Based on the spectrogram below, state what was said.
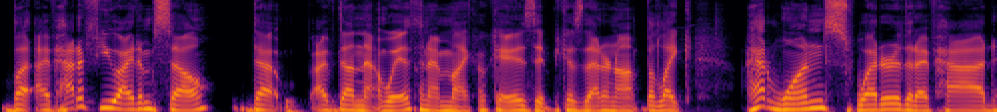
but I've had a few items sell that I've done that with, and I'm like, okay, is it because of that or not? But like, I had one sweater that I've had,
